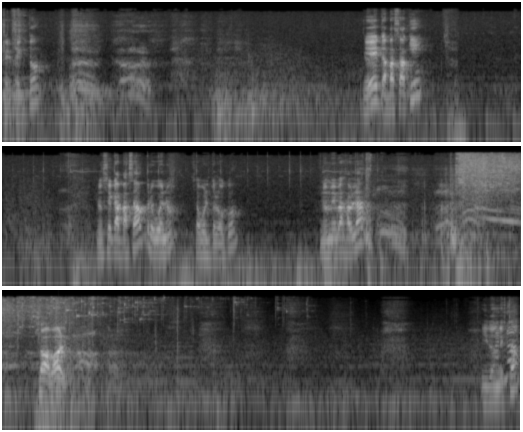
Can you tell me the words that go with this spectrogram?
Perfecto. Eh, ¿qué ha pasado aquí? No sé qué ha pasado, pero bueno Se ha vuelto loco. ¿No me vas a hablar? Chaval ¿Y dónde está?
